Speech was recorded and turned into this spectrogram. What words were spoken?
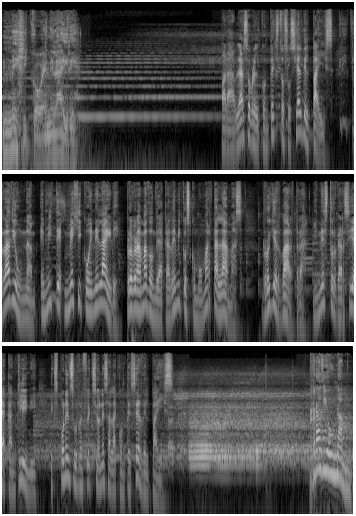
México en el aire. Para hablar sobre el contexto social del país, Radio UNAM emite México en el aire, programa donde académicos como Marta Lamas, Roger Bartra y Néstor García Canclini exponen sus reflexiones al acontecer del país. Radio UNAM,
